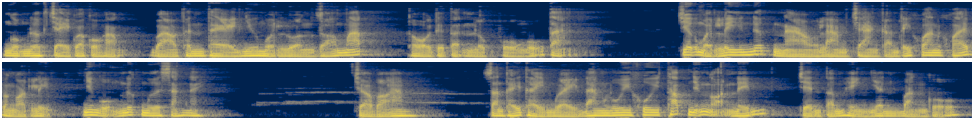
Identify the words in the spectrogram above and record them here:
Ngụm nước chảy qua cổ họng Vào thân thể như một luồng gió mát Thổi từ tận lục phủ ngũ tạng. Chưa có một ly nước nào làm chàng cảm thấy khoan khoái và ngọt lịm như ngụm nước mưa sáng nay. Trở vào am, San thấy thầy Mười đang lui khui thắp những ngọn nến trên tấm hình nhân bằng gỗ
